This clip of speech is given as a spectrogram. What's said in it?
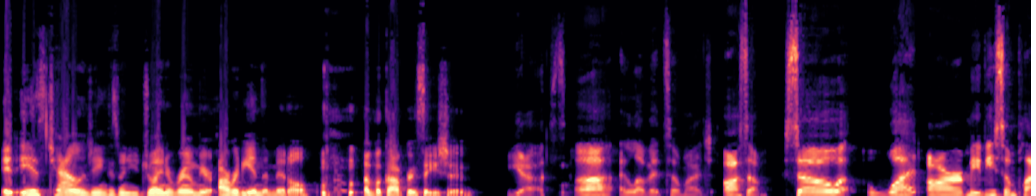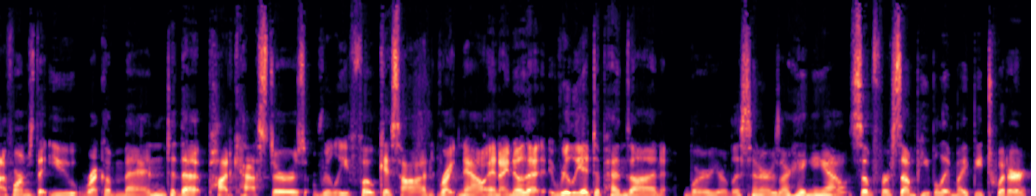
it is challenging because when you join a room, you're already in the middle of a conversation. Yes. Ah, I love it so much. Awesome. So, what are maybe some platforms that you recommend that podcasters really focus on right now? And I know that really it depends on where your listeners are hanging out. So, for some people, it might be Twitter.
